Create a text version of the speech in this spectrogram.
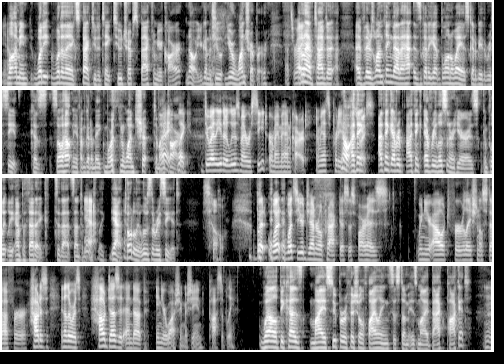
you know, Well, I mean, what do what do they expect you to take two trips back from your car? No, you're gonna do. You're one tripper. that's right. I don't have time to. If there's one thing that I ha- is gonna get blown away, it's gonna be the receipt. Because so help me if I'm gonna make more than one trip to my right. car. Like, do I either lose my receipt or my man card? I mean, that's a pretty no, I think choice. I think every I think every listener here is completely empathetic to that sentiment. Yeah. Like, yeah, totally lose the receipt. So, but what what's your general practice as far as when you're out for relational stuff, or how does, in other words, how does it end up in your washing machine, possibly? Well, because my super official filing system is my back pocket,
